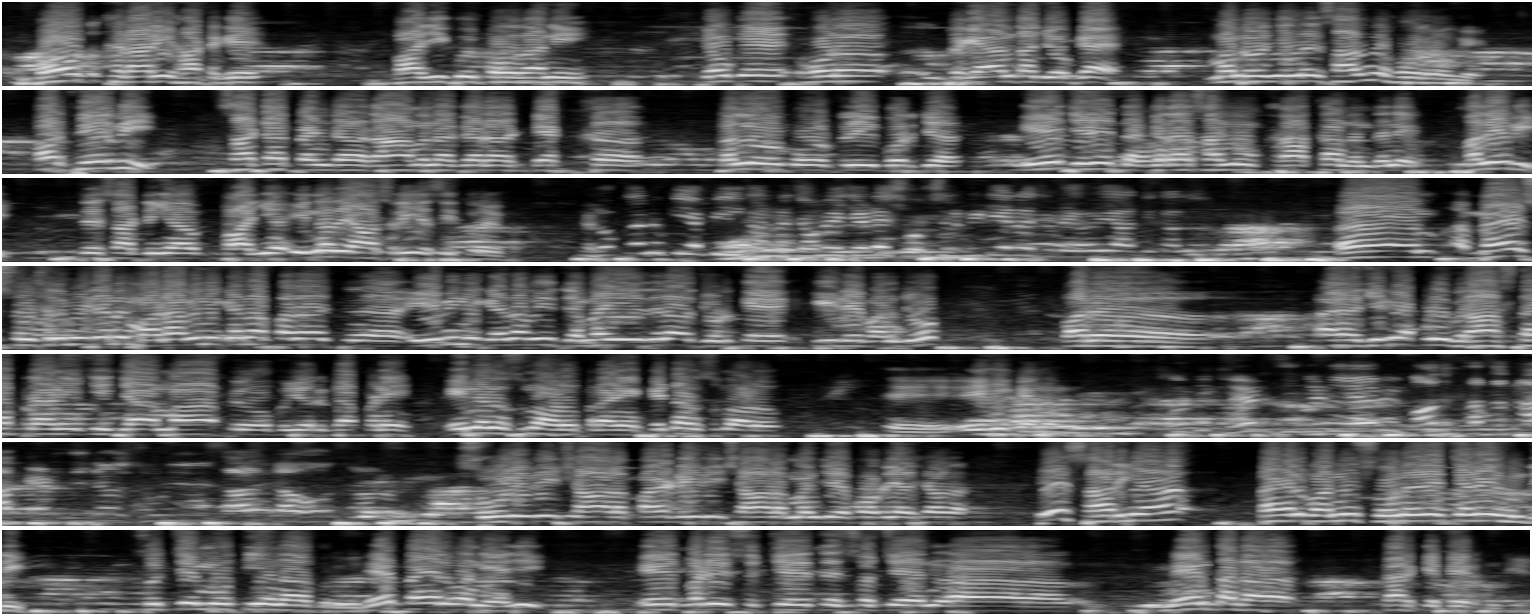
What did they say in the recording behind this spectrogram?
ਬਹੁਤ ਖਿਡਾਰੀ ਹਟ ਗਏ, ਬਾਜੀ ਕੋਈ ਪਾਉਂਦਾ ਨਹੀਂ, ਕਿਉਂਕਿ ਹੁਣ ਵਿਗਿਆਨ ਦਾ ਯੁੱਗ ਹੈ, ਮਨੋਰੰਜਨ ਦੇ ਸਾਧਨ ਹੋਰ ਹੋ ਗਏ। ਪਰ ਫਿਰ ਵੀ ਸਾਡਾ ਪਿੰਡ ਰਾਮਨਗਰ, ਡਿੱਖ ਕੱਲੋ ਕੋਟਲੀ ਬੁਰਜ, ਇਹ ਜਿਹੜੇ ਨਗਰ ਆ ਸਾਨੂੰ ਖੁਰਾਕਾਂ ਦਿੰਦੇ ਨੇ, ਹਲੇ ਵੀ ਤੇ ਸਾਡੀਆਂ ਬਾਜੀਆਂ, ਇਹਨਾਂ ਦੇ ਆਸਰੇ ਅਸੀਂ ਤੁਰੇ ਲੋਕਾਂ ਨੂੰ ਕੀ ਅਪੀਲ ਕਰਨਾ ਚਾਹੁੰਦੇ ਜਿਹੜੇ ਸੋਸ਼ਲ ਮੀਡੀਆ ਨਾਲ ਜੁੜੇ ਹੋਏ ਅੱਜ ਕੱਲ ਮੈਂ ਸੋਸ਼ਲ ਮੀਡੀਆ ਨੂੰ ਮਾੜਾ ਵੀ ਨਹੀਂ ਕਹਿੰਦਾ ਪਰ ਇਹ ਵੀ ਨਹੀਂ ਕਹਿੰਦਾ ਵੀ ਜੰਮਾ ਇਹਦੇ ਨਾਲ ਜੁੜ ਕੇ ਕੀੜੇ ਬਣ ਜਾਓ। ਪਰ ਜਿਹੜੀ ਆਪਣੀ ਵਿਰਾਸਤ ਹੈ ਪੁਰਾਣੀ ਚੀਜ਼ਾਂ ਮਾਂ ਪਿਓ ਬਜ਼ੁਰਗ ਆਪਣੇ ਇਹਨਾਂ ਨੂੰ ਸੰਭਾਲੋ ਪੁਰਾਣੀਆਂ ਖੇਡਾਂ ਨੂੰ ਸੰਭਾਲੋ ਤੇ ਇਹੀ ਕਹਿੰਦਾ। ਛੋਟੀ ਖੇਡ ਸੀ ਜਿਹੜੀ ਇਹ ਵੀ ਬਹੁਤ ਖਤਰਨਾਕ ਖੇਡ ਸੀ ਜਦੋਂ ਸੂਰੀ ਦੀ ਸਾਲ ਜਾਓ ਸੋਲੀ ਦੀ ਛਾਲ ਪਾਰਟੀ ਦੀ ਛਾਲ ਮੰਜੇ ਪੌੜੀਆਂ ਛਾਲ ਇਹ ਸਾਰੀਆਂ ਪਹਿਲਵਾਨੀ ਸੋਨੇ ਦੇ ਚਣੇ ਹੁੰਦੀ। ਸੁੱਚੇ ਮੋਤੀਆਂ ਨਾਲ ਪਰੂਦੇ ਇਹ ਪਹਿਲਵਾਨੀ ਹੈ ਜੀ। ਇਹ ਬੜੇ ਸੁੱਚੇ ਤੇ ਸੁੱਚੇ ਮਿਹਨਤਾਂ ਨਾਲ ਕਰਕੇ ਫੇਰ ਹੁੰਦੀ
